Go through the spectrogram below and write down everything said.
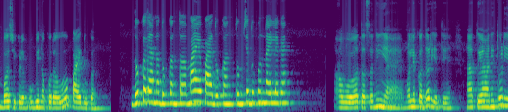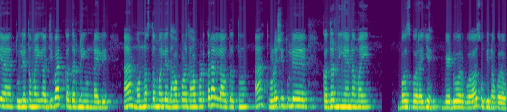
बस इकडे. उभी नको राहू पाय दुकान दुख द्या ना दुकान तर? माये पाय दुकान तुमचे दुखून राहिले काय? अहो तसं नाही आहे. मला कदर येते. हा तुया आणि थोडी आहे तुले तर माही अजिबात कदर नाही येऊन राहिली. हा म्हणूनच तर मला धावपळ धावपळ करायला लावतं तू. हा थोडीशी तुले कदर नाही आहे ना माई. बस बरं ये. बेडवर बस. उभी नको राहू.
